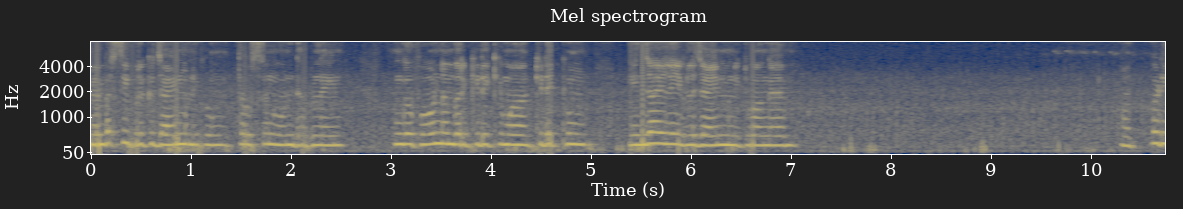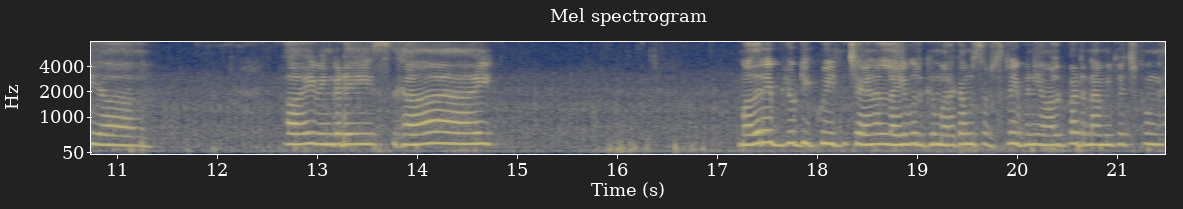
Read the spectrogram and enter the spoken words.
மெம்பர்ஷிப் இருக்குது ஜாயின் பண்ணிக்கோங்க. தௌசண்ட் ஒன் டபுள் நைன் உங்கள் ஃபோன் நம்பர் கிடைக்குமா? கிடைக்கும். என்ஜாய் லைஃப்பில் ஜாயின் பண்ணிட்டு வாங்க. அப்படியா? Hi Venkatesh. Hi Madurai beauty queen channel live இருக்குது மறக்காமல் சப்ஸ்கிரைப் பண்ணி ஆல் பாட்டை அமைக்க வச்சுக்கோங்க.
